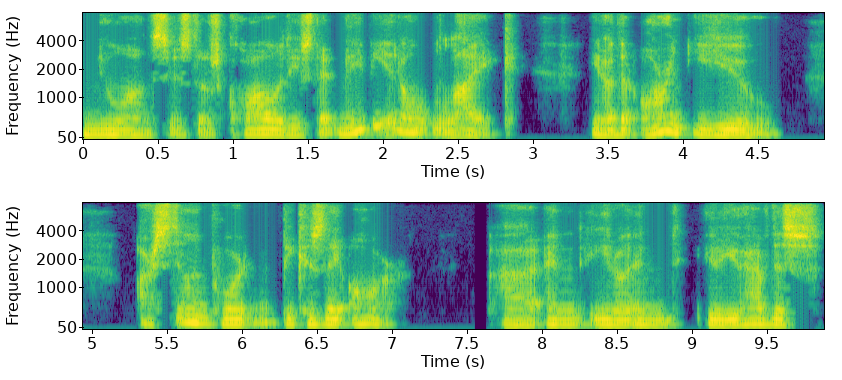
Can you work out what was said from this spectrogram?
nuances, those qualities that maybe you don't like, you know, that aren't you, are still important because they are. Uh, and you know, and you, you have this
